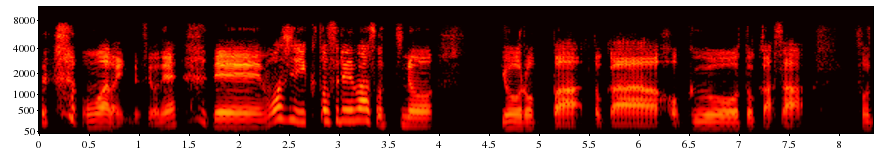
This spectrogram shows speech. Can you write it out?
思わないんですよね。で、もし行くとすれば、そっちのヨーロッパとか、北欧とかさ、そっ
